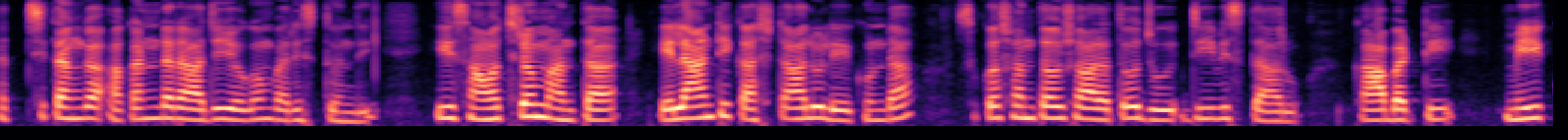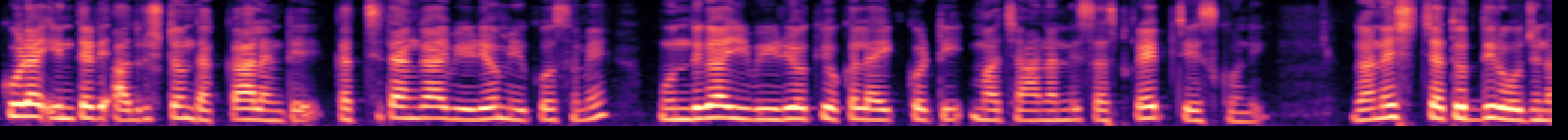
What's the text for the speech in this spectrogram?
ఖచ్చితంగా అఖండ రాజయోగం వరిస్తుంది. ఈ సంవత్సరం అంతా ఎలాంటి కష్టాలు లేకుండా సుఖ సంతోషాలతో జూ జీవిస్తారు. కాబట్టి మీకు కూడా ఇంతటి అదృష్టం దక్కాలంటే ఖచ్చితంగా ఈ వీడియో మీకోసమే ముందుగా ఈ వీడియోకి ఒక లైక్ కొట్టి మా ఛానల్ని సబ్స్క్రైబ్ చేసుకోండి. గణేష్ చతుర్థి రోజున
